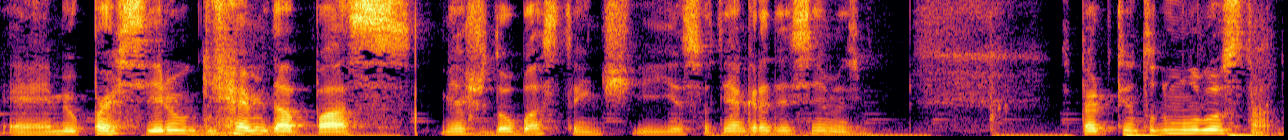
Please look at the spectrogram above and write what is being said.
É, meu parceiro, Guilherme da Paz, me ajudou bastante. E eu só tenho a agradecer mesmo. Espero que tenha todo mundo gostado.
